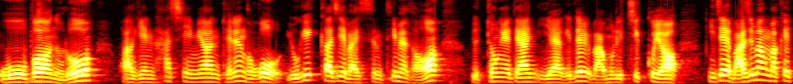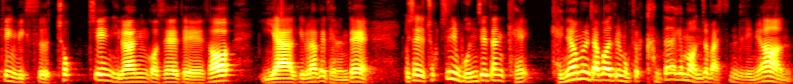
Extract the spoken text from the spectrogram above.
5번으로 확인하시면 되는 거고 여기까지 말씀드리면서 유통에 대한 이야기들 마무리 짓고요. 이제 마지막 마케팅 믹스 촉진이라는 것에 대해서 이야기를 하게 되는데 역시 촉진이 뭔지에 대한 개, 개념을 잡아줄 목적 간단하게 먼저 말씀드리면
